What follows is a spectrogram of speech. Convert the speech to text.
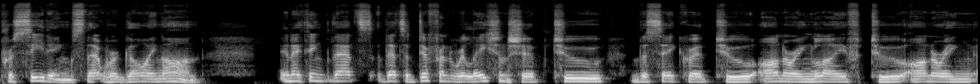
proceedings that were going on. And I think that's that's a different relationship to the sacred, to honoring life, to honoring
